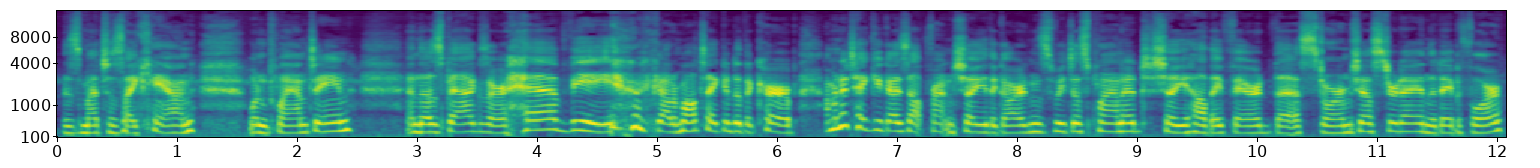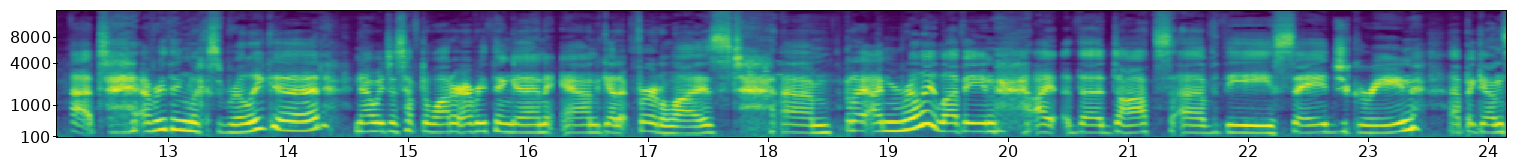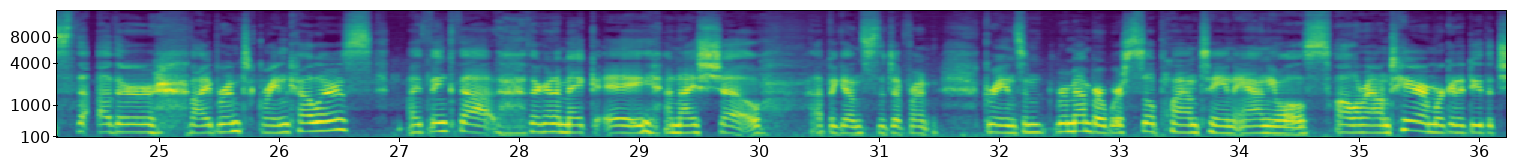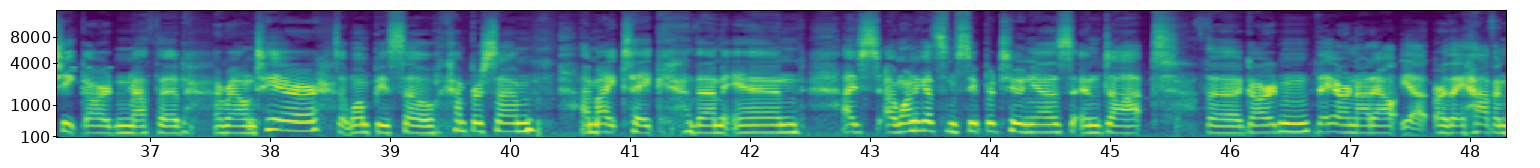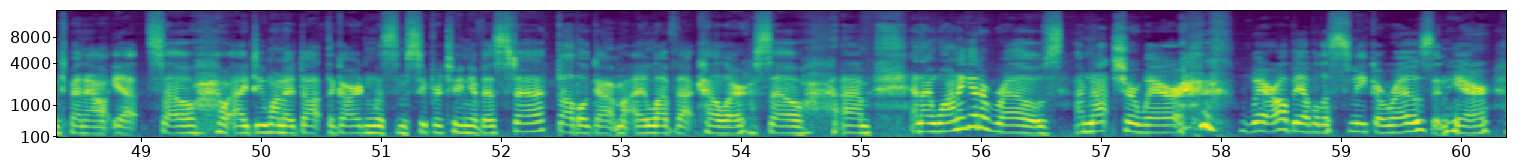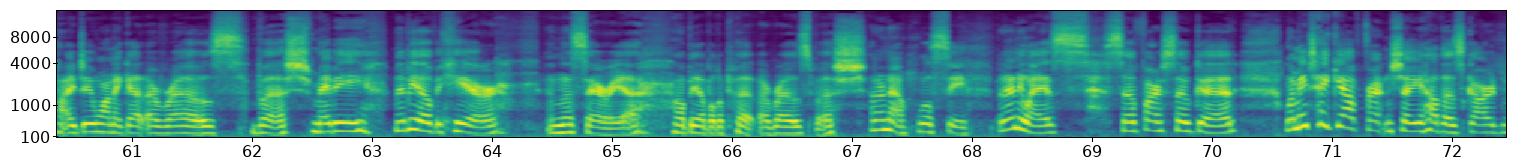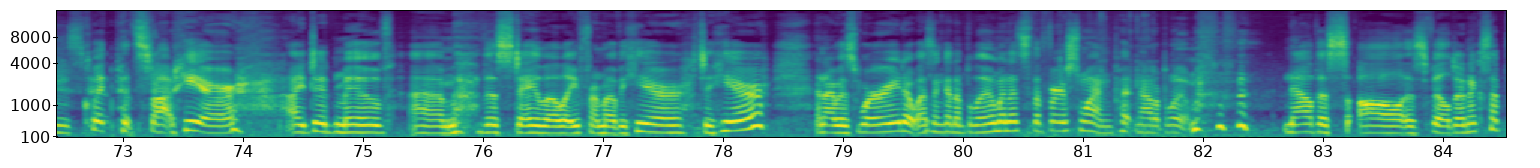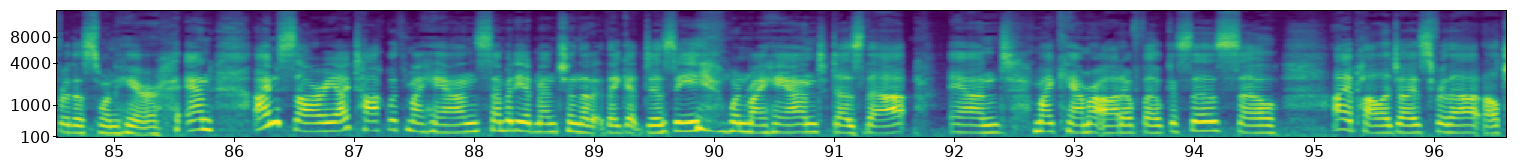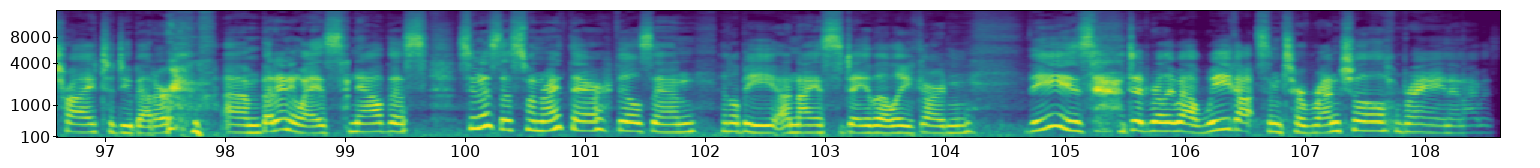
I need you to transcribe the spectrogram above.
as much as I can when planting. And those bags are heavy. Got them all taken to the curb. I'm gonna take you guys out front and show you the gardens we just planted, show you how they fared the storms yesterday and the day before. But everything looks really good. Now we just have to water everything in and get it fertilized. Um, but I, am really loving I, the dots of the sage green up against the other vibrant green colors. I think that they're gonna make a, a nice show go up against the different greens. And remember, we're still planting annuals all around here, and we're going to do the cheat garden method around here, so it won't be so cumbersome. I might take them in. I, I want to get some supertunias and dot the garden. They are not out yet, or they haven't been out yet, so I do want to dot the garden with some supertunia vista bubblegum. I love that color. So, um, and I want to get a rose. I'm not sure where, where I'll be able to sneak a rose in here. I do want to get a rose bush. Maybe, maybe over here in this area, I'll be able to put a rose bush. I don't know, we'll see. But anyways, so far so good. Let me take you out front and show you how those gardens did. Quick pit stop here. I did move um, this daylily from over here to here, and I was worried it wasn't gonna bloom, and it's the first one putting out a bloom. now this all is filled in except for this one here. And I'm sorry, I talk with my hands. Somebody had mentioned that they get dizzy when my hand does that and my camera auto focuses, so I apologize for that. I'll try to do better. um, but anyways, now this, as soon as this one right there fills in, it'll be a nice daylily garden. These did really well. We got some torrential rain and I was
